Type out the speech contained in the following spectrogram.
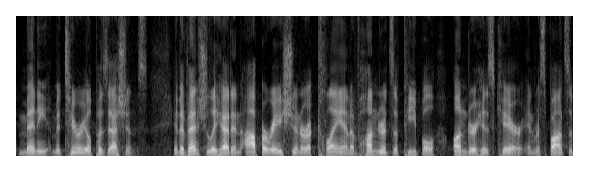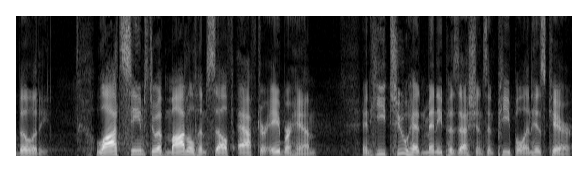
many material possessions and eventually had an operation or a clan of hundreds of people under his care and responsibility. Lot seems to have modeled himself after Abraham, and he too had many possessions and people in his care.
